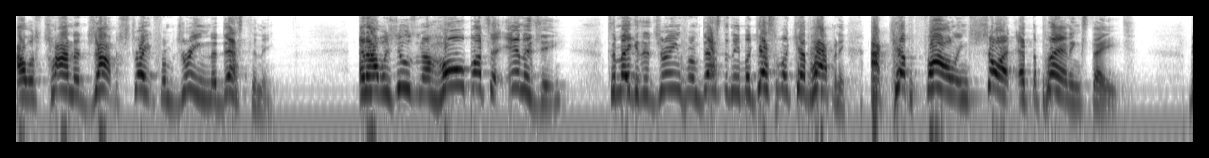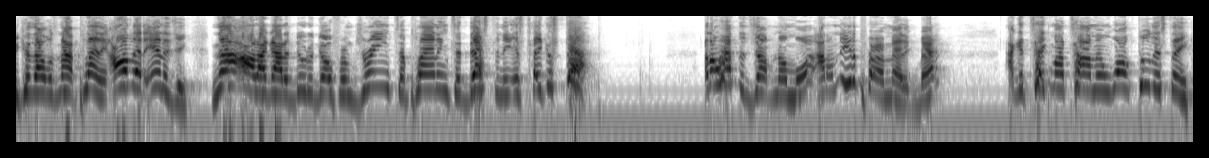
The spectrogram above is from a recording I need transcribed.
I was trying to jump straight from dream to destiny. And I was using a whole bunch of energy to make it a dream from destiny, but guess what kept happening? I kept falling short at the planning stage because I was not planning. All that energy. Now, all I got to do to go from dream to planning to destiny is take a step. I don't have to jump no more. I don't need a paramedic back. I can take my time and walk through this thing.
